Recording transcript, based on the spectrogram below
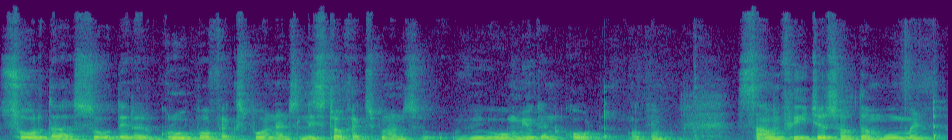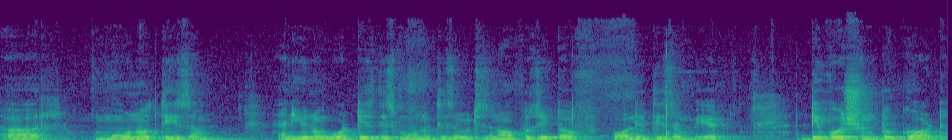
Surdas. So there are group of exponents, list of exponents whom you can quote. Okay. Some features of the movement are monotheism. And you know what is this monotheism? Which is an opposite of polytheism here. Devotion to God,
